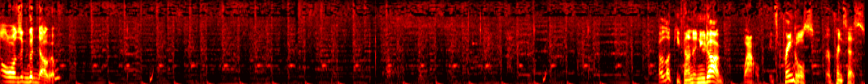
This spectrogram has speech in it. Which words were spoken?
Oh, it's a good doggo. Look, you found a new dog. Wow, it's Pringles, or Princess.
